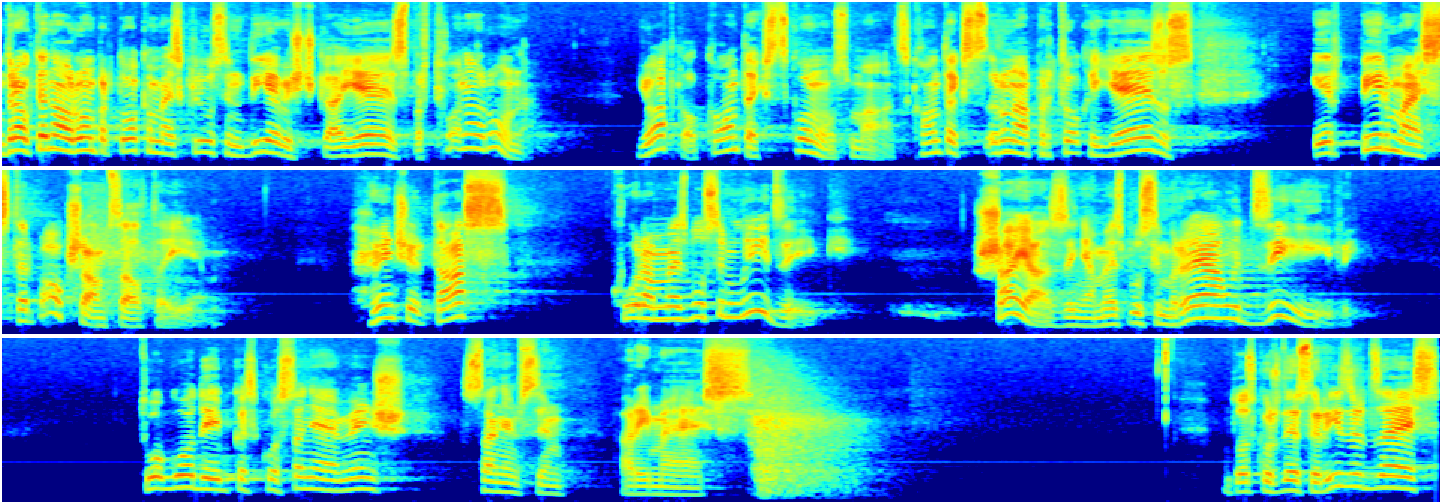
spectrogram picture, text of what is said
Un, draugi, te nav runa par to, ka mēs kļūsim dievišķi kā jēzus. Par to nav runa. Jo atkal konteksts, ko mums māca? Konteksts runā par to, ka Jēzus ir pirmais starp augšām celtajiem. Viņš ir tas, kuram mēs būsim līdzīgi. Šajā ziņā mēs būsim reāli dzīvi. To godību, kas, ko saņēma viņš, saņemsim arī mēs. Un tos, kurus Dievs ir izredzējis,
